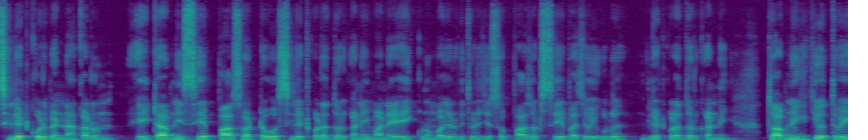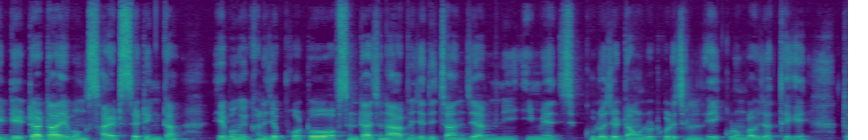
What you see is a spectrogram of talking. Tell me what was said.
সিলেক্ট করবেন না। কারণ এইটা আপনি সেভ পাসওয়ার্ডটাও সিলেক্ট করার দরকার নেই। মানে এই ক্রোম বাজারের ভিতরে যেসব পাসওয়ার্ড সেভ আছে, ওইগুলো ডিলিট করার দরকার নেই। তো আপনাকে কী করতে হবে, এই ডেটাটা এবং সাইট সেটিংটা এবং এখানে যে ফটো অপশানটা আছে না, আপনি যদি চান যে আপনি ইমেজগুলো যে ডাউনলোড করেছিলেন এই ক্রোম ব্রাউজার থেকে, তো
